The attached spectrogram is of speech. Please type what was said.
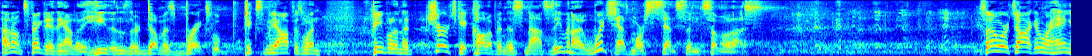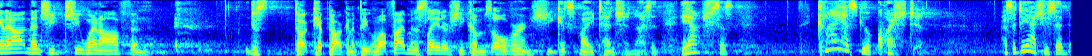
I don't expect anything out of the heathens. They're dumb as bricks. What ticks me off is when people in the church get caught up in this nonsense. Even a witch has more sense than some of us. So we're talking, we're hanging out, and then she, she went off and just talk, kept talking to people. About five minutes later, she comes over and she gets my attention. I said, Yeah. She says, Can I ask you a question? I said, Yeah. She said,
